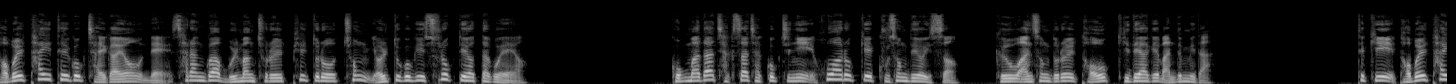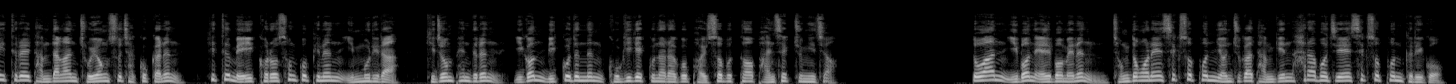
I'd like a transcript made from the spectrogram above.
더블 타이틀곡 잘 가요 네 사랑과 물망초를 필두로 총 12곡이 수록되었다고 해요. 곡마다 작사 작곡진이 호화롭게 구성되어 있어 그 완성도를 더욱 기대하게 만듭니다. 특히 더블 타이틀을 담당한 조영수 작곡가는 히트메이커로 손꼽히는 인물이라 기존 팬들은 이건 믿고 듣는 곡이겠구나라고 벌써부터 반색 중이죠. 또한 이번 앨범에는 정동원의 색소폰 연주가 담긴 할아버지의 색소폰 그리고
